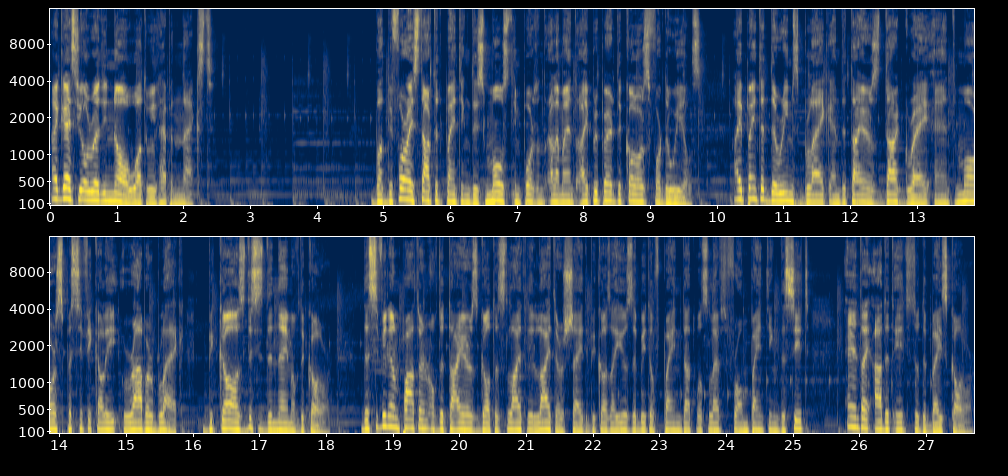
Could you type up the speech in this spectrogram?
I guess you already know what will happen next. But before I started painting this most important element I prepared the colors for the wheels. I painted the rims black and the tires dark grey and more specifically rubber black, because this is the name of the color. The civilian pattern of the tires got a slightly lighter shade because I used a bit of paint that was left from painting the seat and I added it to the base color.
